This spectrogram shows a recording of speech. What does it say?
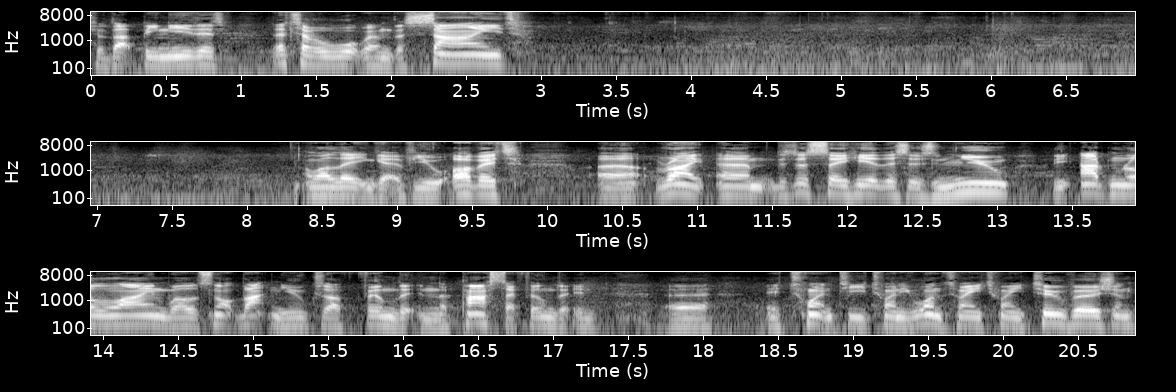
Should that be needed? Let's have a walk around the side. There you can get a view of it. Uh, right, um, does this say here this is new? The Admiral line, well, it's not that new because I've filmed it in the past. I filmed it in uh, a 2021, 2022 version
